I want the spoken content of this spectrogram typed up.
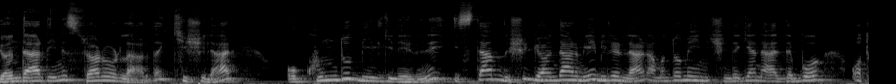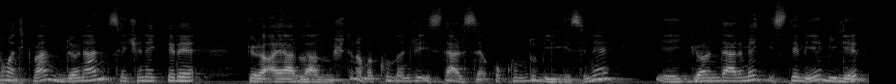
gönderdiğiniz serverlarda kişiler okundu bilgilerini istem dışı göndermeyebilirler ama domain içinde genelde bu otomatikman dönen seçeneklere göre ayarlanmıştır ama kullanıcı isterse okundu bilgisini e, göndermek istemeyebilir.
